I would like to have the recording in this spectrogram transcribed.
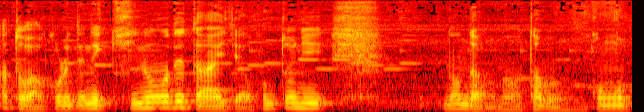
あとはこれでね昨日出たアイデア本当に何だろうな多分今後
